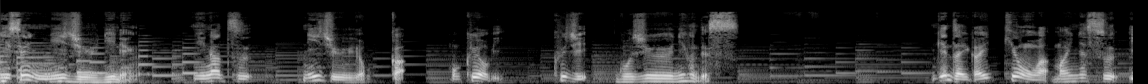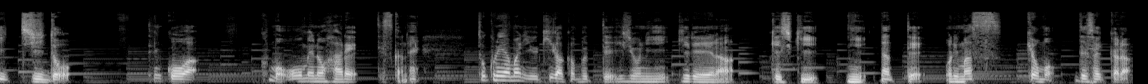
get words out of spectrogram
2022年2月24日木曜日9時52分です。現在外気温はマイナス1度。天候は雲多めの晴れですかね。遠くの山に雪がかぶって非常に綺麗な景色になっております。今日も出先から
